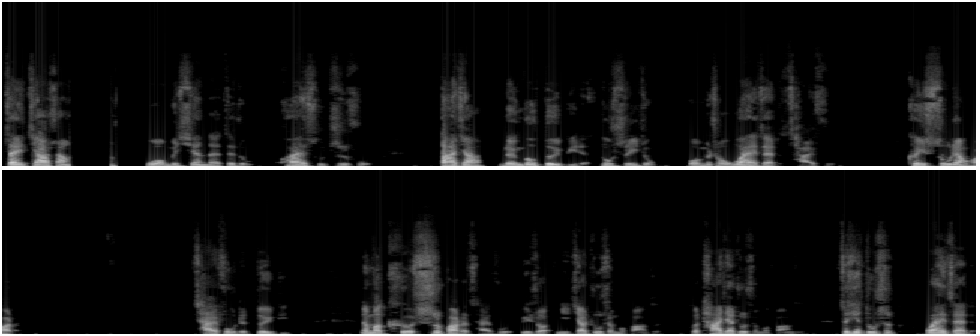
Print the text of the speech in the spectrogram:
再加上我们现在这种快速致富，大家能够对比的都是一种我们说外在的财富，可以数量化的财富的对比。那么可视化的财富，比如说你家住什么房子。和他家住什么房子，这些都是外在的。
